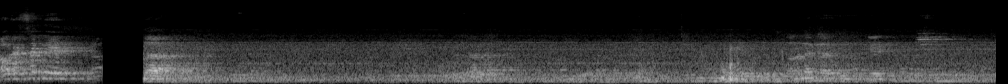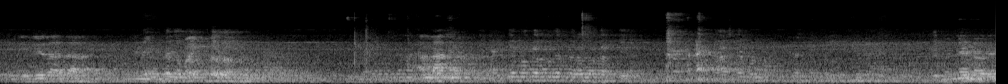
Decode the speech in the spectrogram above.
ಅವ್ರ ಹೆಸರಲ್ಲಿ ಮರಣ ಕಾರ್ಯಕ್ರಮಕ್ಕೆ ಹಿರಿಯರಾದ ಅಲ್ಲ. ಮಂಜಣ್ಣವರೇ.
